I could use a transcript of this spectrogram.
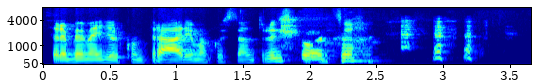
sarebbe meglio il contrario, ma questo è un altro discorso.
